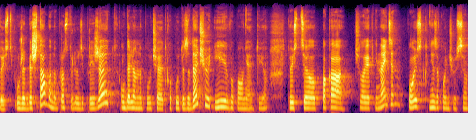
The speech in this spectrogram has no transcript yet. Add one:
то есть уже без штаба, но просто люди приезжают, удаленно получают какую-то задачу и выполняют ее. То есть э, пока человек не найден, поиск не закончился.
